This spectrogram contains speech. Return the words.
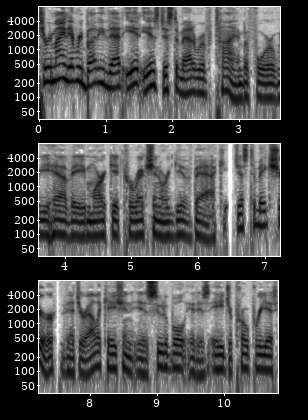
to remind everybody that it is just a matter of time before we have a market correction or give back, just to make sure that your allocation is suitable, it is age appropriate,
